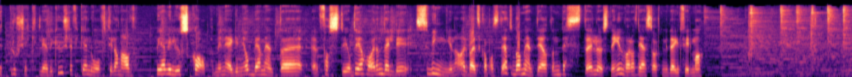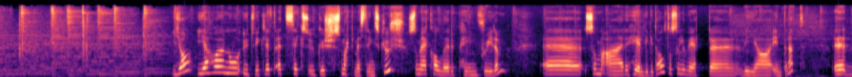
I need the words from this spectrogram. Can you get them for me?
et prosjektlederkurs. Det fikk jeg lov til av Nav. Jeg ville jo skape min egen jobb. Jeg mente eh, faste jobb. Jeg har en veldig svingende arbeidskapasitet, og da mente jeg at den beste løsningen var at jeg startet mitt eget firma. Ja, jeg har nå utviklet et seks ukers smertemestringskurs som jeg kaller Pain Freedom. Eh, som er heldigitalt, også levert eh, via internett. Eh,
